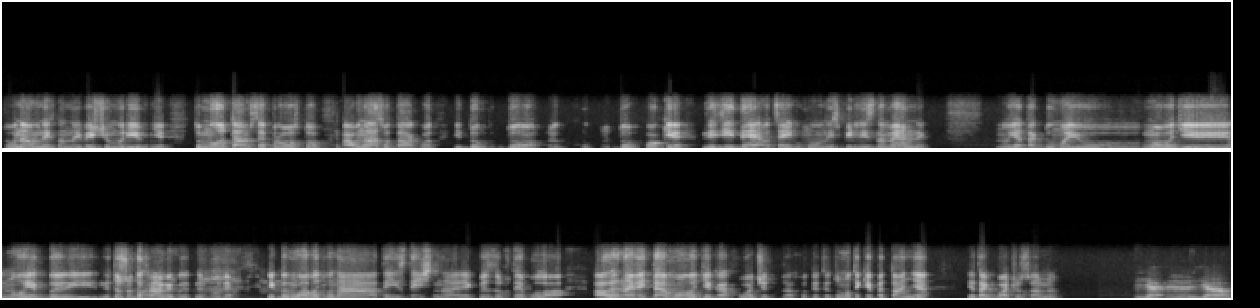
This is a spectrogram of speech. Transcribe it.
то вона в них на найвищому рівні. Тому там все просто. А в нас отак, от і до, до, е, до поки не зійде оцей умовний спільний знаменник. Ну, я так думаю, молоді, ну якби не то, що до храмів ходити не буде. Якби молодь вона атеїстична, якби завжди була, але навіть та молодь, яка хоче туди ходити. Тому таке питання я так бачу саме. Я, е, я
